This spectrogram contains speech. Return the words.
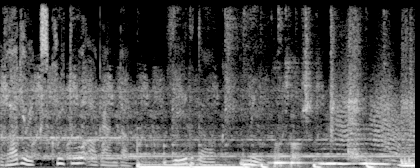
Radio X Kulturagenda. Jeden Tag mehr. Kontrast.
